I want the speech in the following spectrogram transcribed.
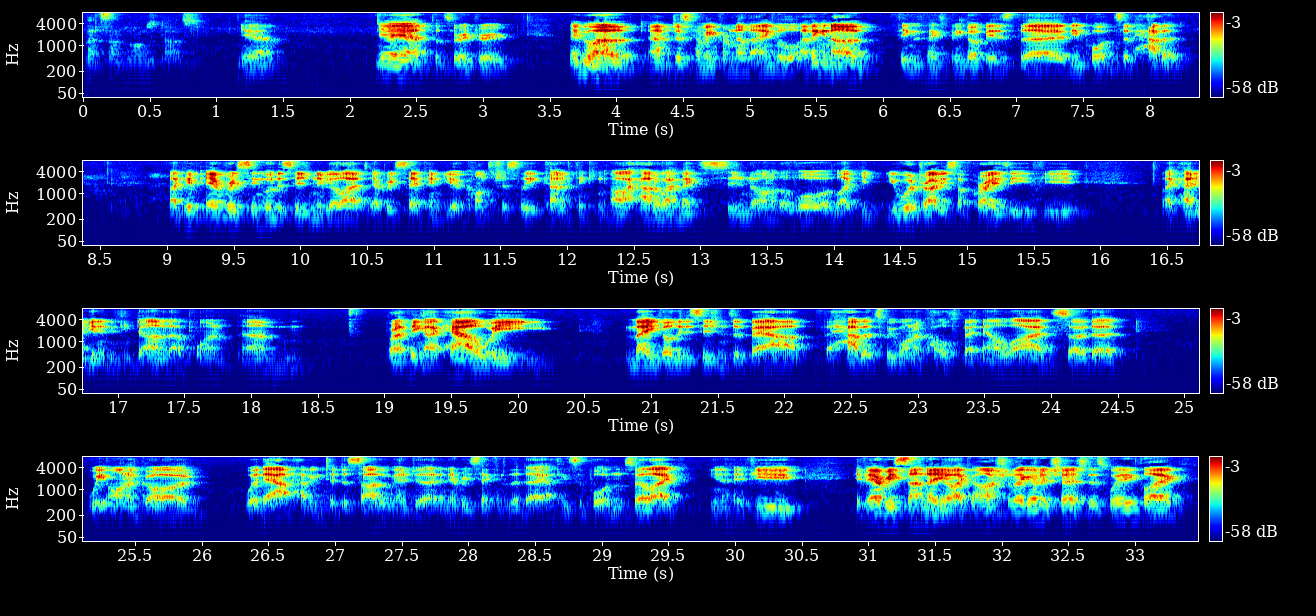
but sometimes it does. Yeah. Yeah, yeah, that's very true. Maybe one other, uh, just coming from another angle, I think another thing that makes me think of is the, the importance of habit. Like, if every single decision of your life, every second, you're consciously kind of thinking, oh, how do I make a decision to honor the Lord? Like, you, you would drive yourself crazy if you, like, how do you get anything done at that point? Um, but I think, like, how we make all the decisions about the habits we want to cultivate in our lives so that we honor God without having to decide that we're going to do that in every second of the day, I think is important. So, like, you know, if you, if every Sunday you're like, oh, should I go to church this week? Like,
